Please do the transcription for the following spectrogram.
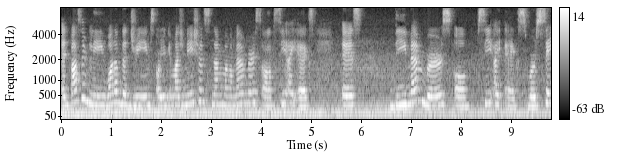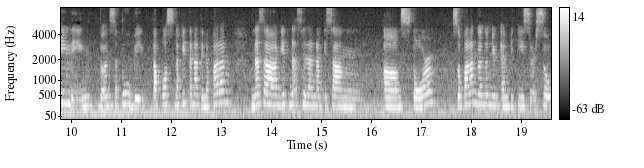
and possibly one of the dreams or yung imaginations ng mga members of CIX is the members of CIX were sailing doon sa tubig. Tapos nakita natin na parang nasa gitna sila ng isang um, storm. So parang ganun yung MV teaser so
